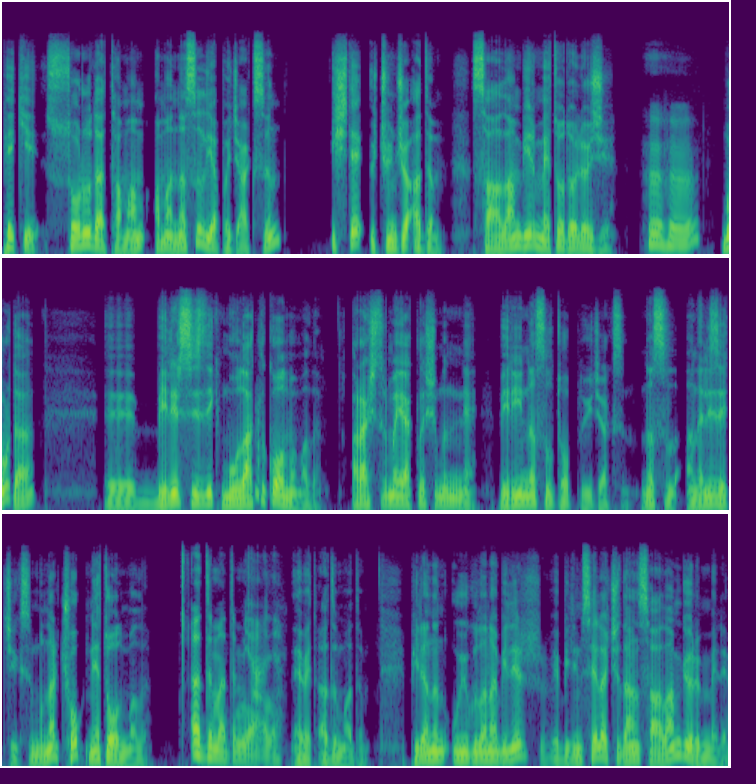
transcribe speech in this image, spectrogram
Peki soru da tamam ama nasıl yapacaksın? İşte üçüncü adım. Sağlam bir metodoloji. Hı hı. Burada e, belirsizlik, muğlaklık olmamalı. Araştırma yaklaşımın ne? Veriyi nasıl toplayacaksın? Nasıl analiz edeceksin? Bunlar çok net olmalı. Adım adım yani. Evet, adım adım. Planın uygulanabilir ve bilimsel açıdan sağlam görünmeli.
